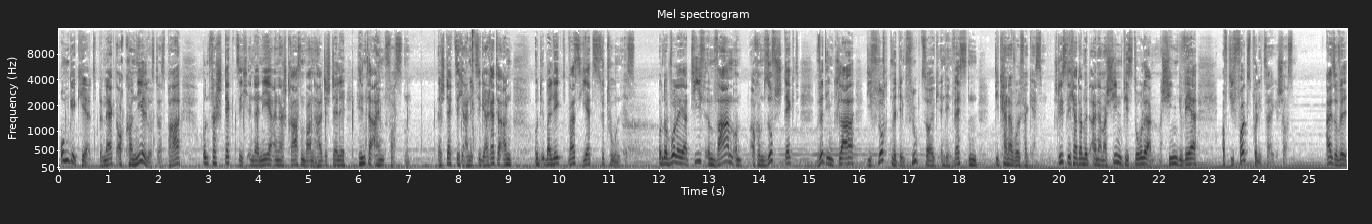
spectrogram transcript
Umgekehrt bemerkt auch Cornelius das Paar und versteckt sich in der Nähe einer Straßenbahnhaltestelle hinter einem Pfosten. Er steckt sich eine Zigarette an und überlegt, was jetzt zu tun ist. Und obwohl er ja tief im Wahn und auch im Suff steckt, wird ihm klar, die Flucht mit dem Flugzeug in den Westen, die kann er wohl vergessen. Schließlich hat er mit einer Maschinenpistole, einem Maschinengewehr, auf die Volkspolizei geschossen. Also will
